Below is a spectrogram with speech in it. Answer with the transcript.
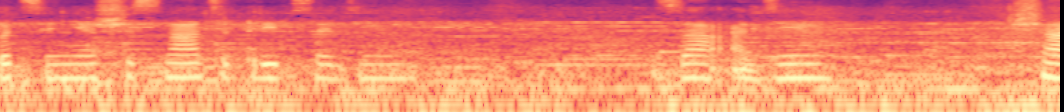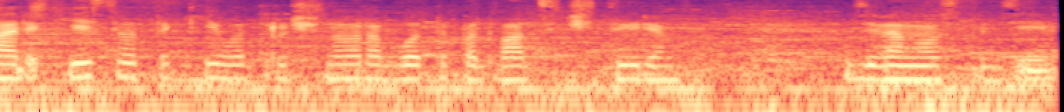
по цене. 16.31 за один шарик. Есть вот такие вот ручной работы по 24 99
